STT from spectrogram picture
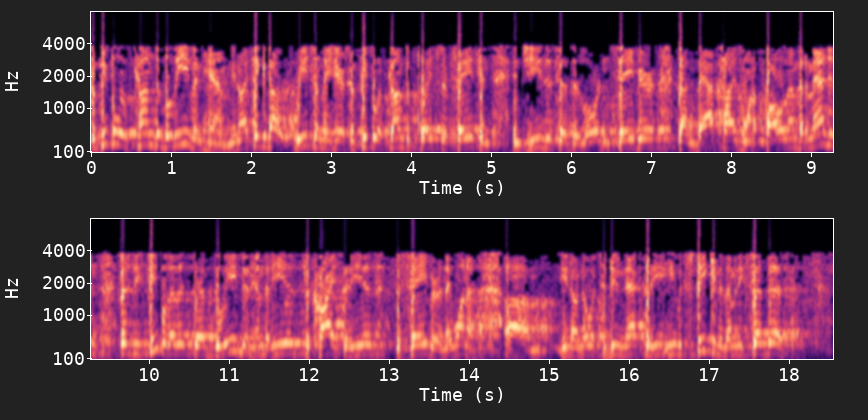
some people who've come to believe in Him. You know, I think about recently here, some people have come to place their faith in, in Jesus as their Lord and Savior, gotten baptized, want to follow Him. But imagine there's these people that, that have believed in Him, that He is the Christ, that He is the Savior, and they want to, um, you know, know what to do next. But he, he was speaking to them, and He said this,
